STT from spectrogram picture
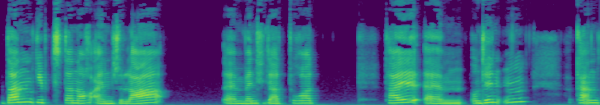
dann gibt's dann noch einen Solar-Ventilator-Teil ähm, ähm, und hinten kann,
